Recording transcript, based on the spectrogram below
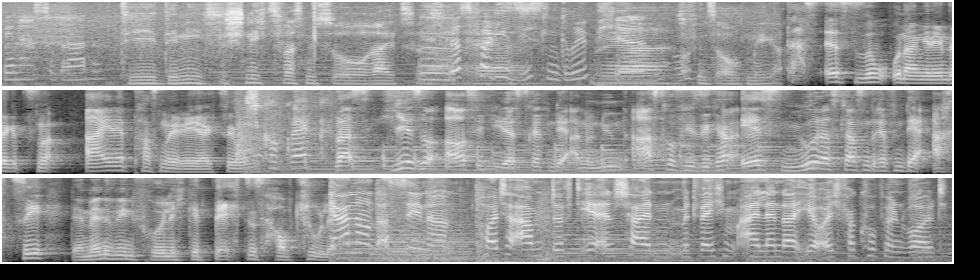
Wen hast du gerade? Die Denise. Ist nichts, was mich so reizt. Du hast voll die süßen Grübchen. Ja, ich find's auch mega. Das ist so unangenehm, da gibt es nur eine passende Reaktion. Ich guck weg. Was hier so aussieht wie das Treffen der anonymen Astrophysiker, ist nur das Klassentreffen der 8C der Menowin Fröhlich Gedächtnishauptschule. Diana und Asena, heute Abend dürft ihr entscheiden, mit welchem Eiländer ihr euch verkuppeln wollt.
